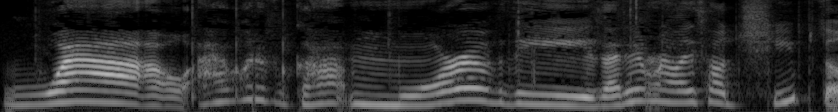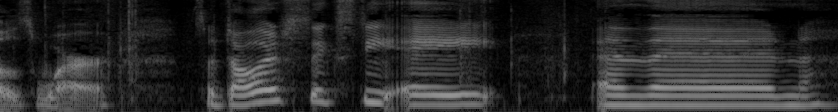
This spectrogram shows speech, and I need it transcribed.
Wow, I would have got more of these. I didn't realize how cheap those were. So $1.68 and then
